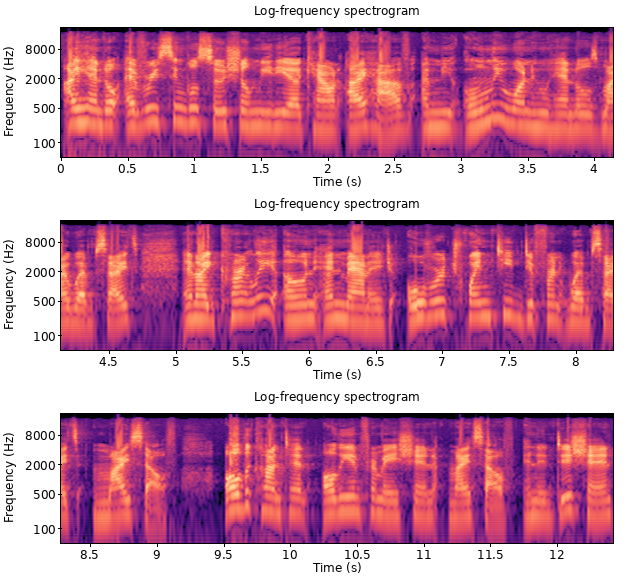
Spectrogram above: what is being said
I handle every single social media account I have. I'm the only one who handles my websites, and I currently own and manage over 20 different websites myself all the content, all the information myself. In addition,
